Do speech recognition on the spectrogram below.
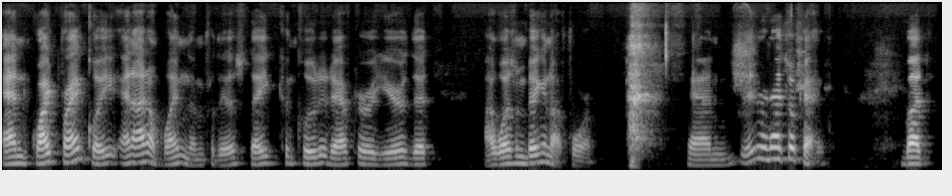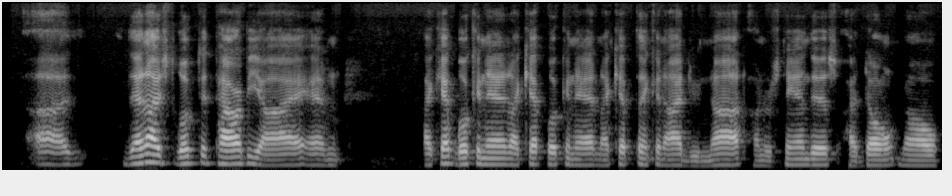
And quite frankly, and I don't blame them for this, they concluded after a year that I wasn't big enough for them, and, and that's okay. But uh, then I looked at Power BI and I kept looking at it, I kept looking at it, and I kept thinking, I do not understand this. I don't know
